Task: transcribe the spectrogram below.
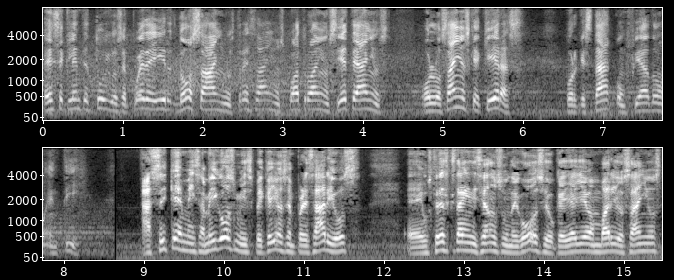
ese cliente tuyo se puede ir dos años, tres años, cuatro años, siete años o los años que quieras porque está confiado en ti. Así que mis amigos, mis pequeños empresarios, eh, ustedes que están iniciando su negocio, que ya llevan varios años,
